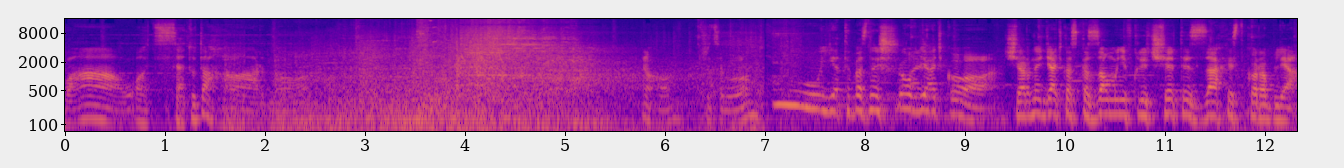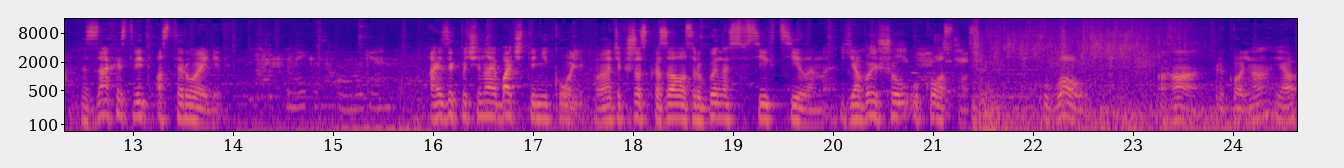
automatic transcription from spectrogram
Вау, оце тут гарно. Ого, що це було? У, я тебе знайшов, дядько. Чорний дядько сказав мені включити захист корабля, захист від астероїдів. Айзек починає бачити Ніколь. Вона тільки що сказала, зроби нас всіх цілими. Я вийшов у космос. Воу. Ага, прикольно. Я,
